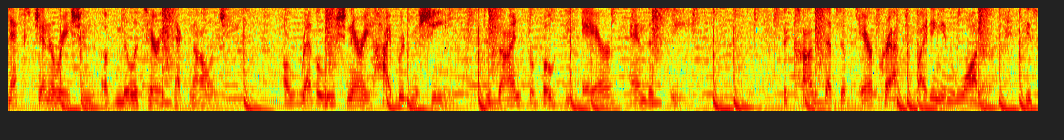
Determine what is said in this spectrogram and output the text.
next generation of military technology. A revolutionary hybrid machine designed for both the air and the sea. The concept of aircraft fighting in water is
